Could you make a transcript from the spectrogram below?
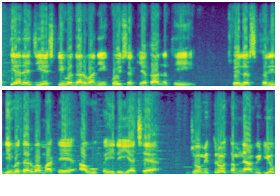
અત્યારે જીએસટી વધારવાની કોઈ શક્યતા નથી. જ્વેલર્સ ખરીદી વધારવા માટે આવું કહી રહ્યા છે. જો મિત્રો તમને આ વીડિયો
